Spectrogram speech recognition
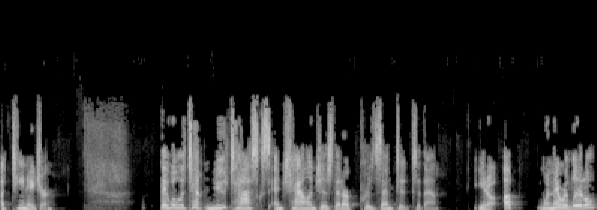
a teenager. They will attempt new tasks and challenges that are presented to them. You know, up when they were little,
